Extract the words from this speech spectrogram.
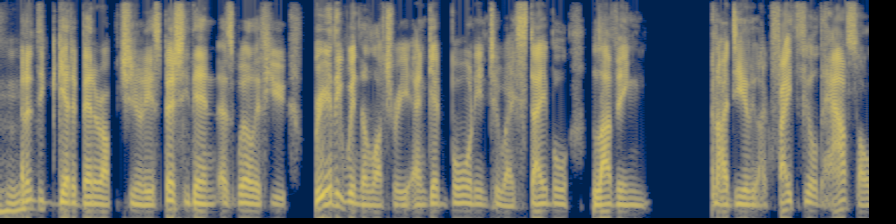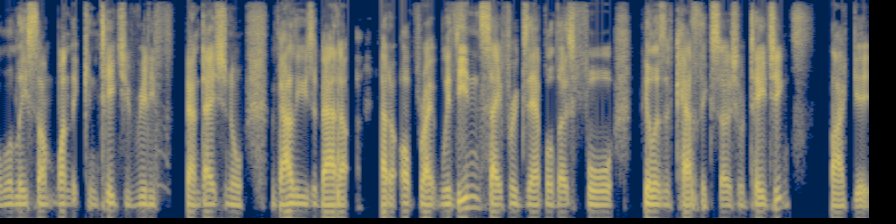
Mhm. I don't think you get a better opportunity, especially then as well if you really win the lottery and get born into a stable, loving, and ideally like faith-filled household, or at least some, one that can teach you really foundational values about uh, how to operate within, say, for example, those four pillars of Catholic social teaching. Like you,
